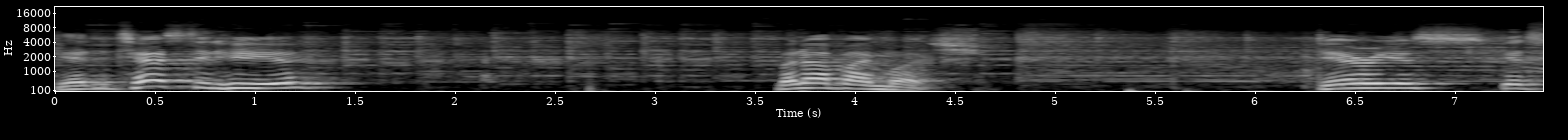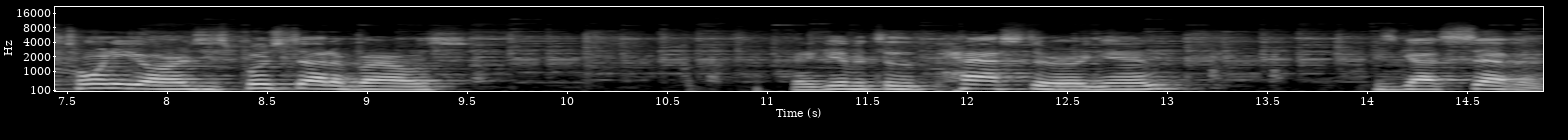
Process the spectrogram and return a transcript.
Getting tested here, but not by much. Darius gets 20 yards. He's pushed out of bounds. Gonna give it to the pastor again. He's got seven.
